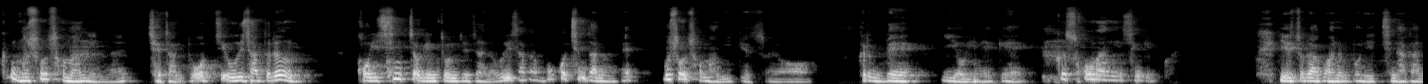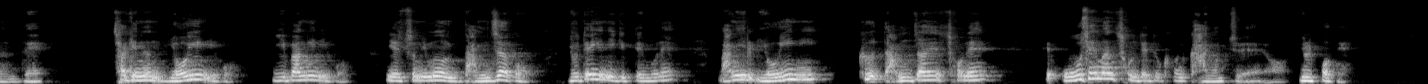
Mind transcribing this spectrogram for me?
그럼 무슨 소망이 있나요? 재산도 없지. 의사들은 거의 신적인 존재잖아요. 의사가 못 고친다는데 무슨 소망이 있겠어요. 그런데 이 여인에게 그 소망이 생긴 거예요. 예수라고 하는 분이 지나가는데 자기는 여인이고 이방인이고 예수님은 남자고 유대인이기 때문에 만일 여인이 그 남자의 손에 옷에만 손대도 그건 간음죄예요. 율법에.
